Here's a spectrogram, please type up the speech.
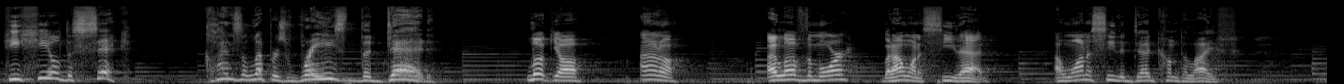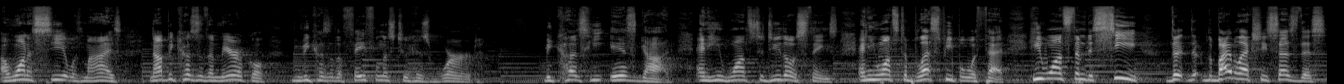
He healed the sick, cleansed the lepers, raised the dead. Look, y'all, I don't know. I love the more, but I want to see that. I want to see the dead come to life. I want to see it with my eyes, not because of the miracle, but because of the faithfulness to his word because He is God and He wants to do those things and He wants to bless people with that. He wants them to see, the, the, the, Bible actually says this,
